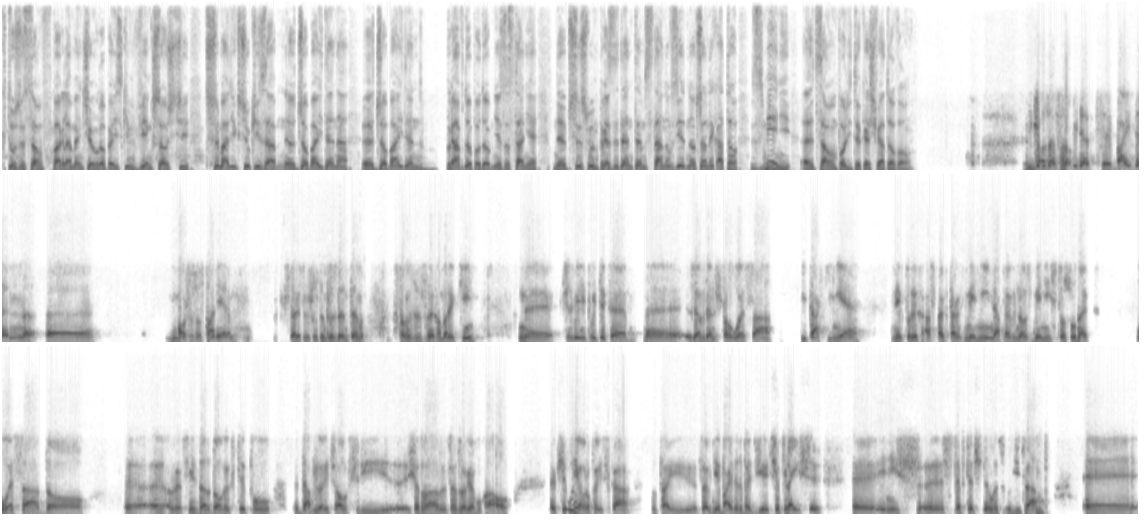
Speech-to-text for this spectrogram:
którzy są w Parlamencie Europejskim w większości, trzymali kciuki za Joe Bidena. Joe Biden prawdopodobnie zostanie e, przyszłym prezydentem Stanów Zjednoczonych, a to zmieni e, całą politykę światową. Joseph Robinet Biden e, może zostanie 46. prezydentem Stanów Zjednoczonych Ameryki. E, czy zmieni politykę e, zewnętrzną USA? I tak i nie. W niektórych aspektach zmieni. Na pewno zmieni stosunek USA do organizacji międzynarodowych typu WHO, czyli e, Światowa Organizacja Zdrowia WHO, e, czy Unia Europejska. Tutaj pewnie Biden będzie cieplejszy e, niż e, sceptyczny wobec Unii Trump. E, e,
